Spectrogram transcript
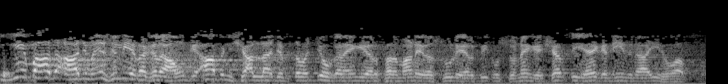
یہ بات آج میں اس لیے رکھ رہا ہوں کہ آپ انشاءاللہ جب توجہ کریں گے اور فرمانے رسول عربی کو سنیں گے، شرط یہ ہے کہ نیند نہ آئی ہو آپ کو۔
